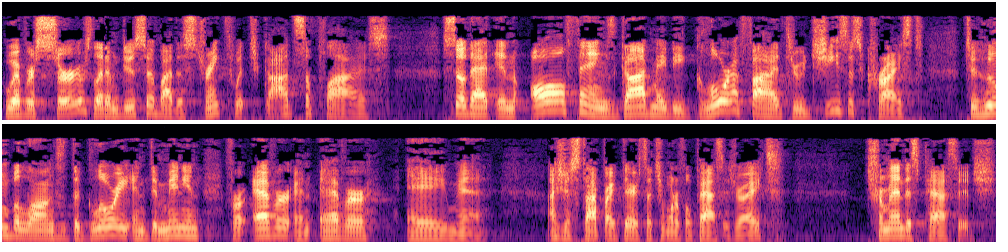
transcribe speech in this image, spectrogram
Whoever serves, let him do so by the strength which God supplies, so that in all things God may be glorified through Jesus Christ, to whom belongs the glory and dominion forever and ever. Amen. I should stop right there. It's such a wonderful passage, right? Tremendous passage.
